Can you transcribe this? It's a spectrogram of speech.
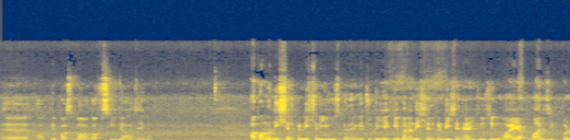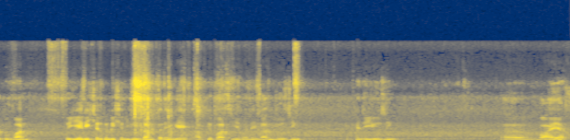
आपके पास लॉग ऑफ़ सी आ जाएगा। अब हम इनिशियल कंडीशन यूज़ करेंगे। चूँकि ये गिवन इनिशियल कंडीशन है using y of one is equal to one तो ये इनिशियल कंडीशन यूज़ हम करेंगे। आपके पास ये बनेगा यूजिंग देखें जी using y of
